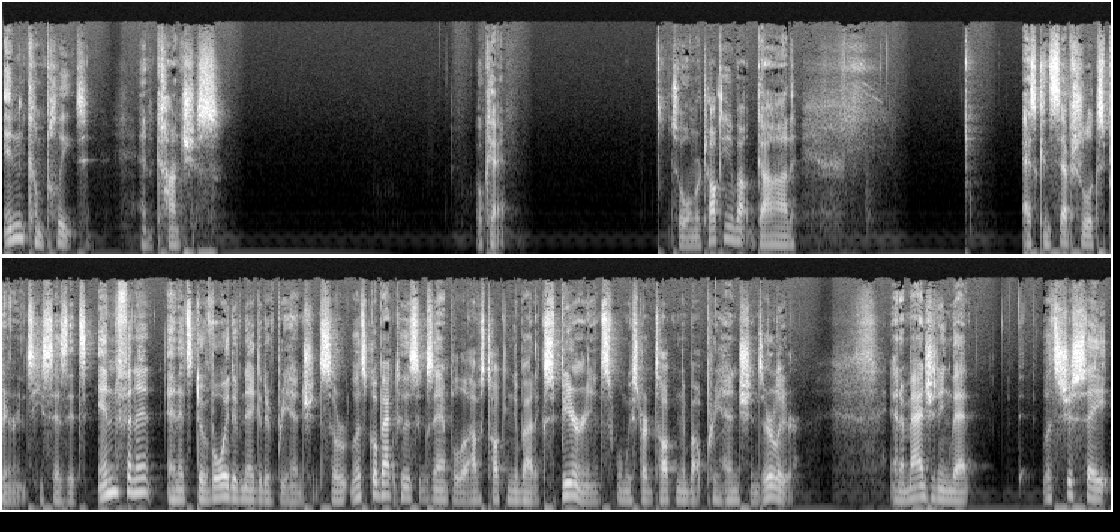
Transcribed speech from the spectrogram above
incomplete, and conscious. Okay. So when we're talking about God as conceptual experience. He says it's infinite and it's devoid of negative prehension. So let's go back to this example. I was talking about experience when we started talking about prehensions earlier. And imagining that, let's just say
